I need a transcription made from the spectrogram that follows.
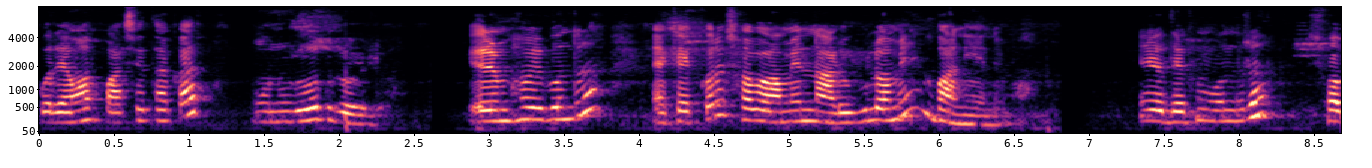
করে আমার পাশে থাকার অনুরোধ রইল। এরমভাবে বন্ধুরা, এক এক করে সব আমের নাড়ুগুলো আমি বানিয়ে নেব। এই দেখুন বন্ধুরা, সব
